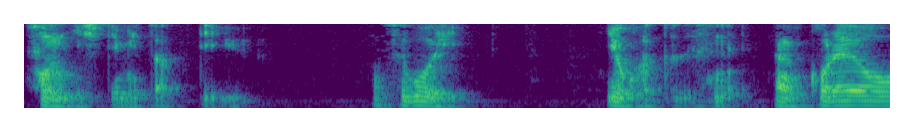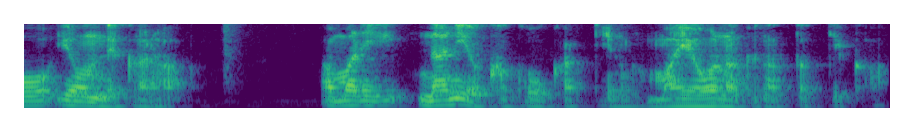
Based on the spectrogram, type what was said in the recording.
本にしてみたっていう、すごい良かったですね。なんかこれを読んでから、あまり何を書こうかっていうのが迷わなくなったっていうか、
